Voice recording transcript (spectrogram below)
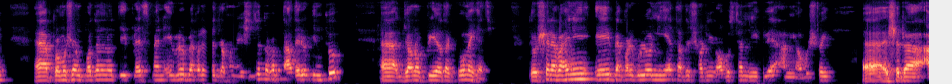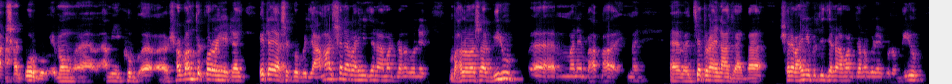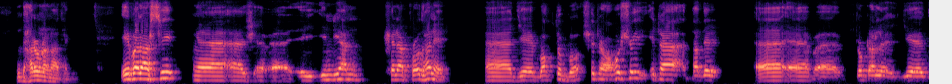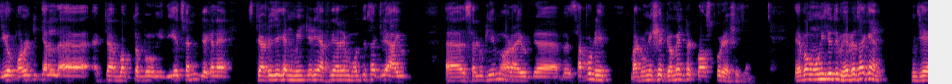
প্রমোশন পদোন্নতি প্লেসমেন্ট এগুলোর ব্যাপারে যখন এসেছে তখন তাদেরও কিন্তু জনপ্রিয়তা কমে গেছে। তো সেনাবাহিনী এই ব্যাপারগুলো নিয়ে তাদের সঠিক অবস্থান নিবে, আমি অবশ্যই সেটা আশা করব এবং আমি খুব সর্বান্তকরণে এটাই এটাই আশা করব যে আমার সেনাবাহিনী যেন আমার জনগণের ভালোবাসার বিরূপ মানে চেতনায় না যায় বা সেনাবাহিনীর প্রতি যেন আমার জনগণের কোনো বিরূপ ধারণা না থাকে। এবার আসছি এই ইন্ডিয়ান সেনা প্রধানের যে বক্তব্য, সেটা অবশ্যই এটা তাদের টোটাল জিও পলিটিক্যাল একটা বক্তব্য উনি দিয়েছেন, যেখানে স্ট্র্যাটেজিক অ্যান্ড মিলিটারি অ্যাফেয়ারের মধ্যে থাকলে I would salute him or I would support him but উনি সেই ডোমেনটা ক্রস করে এসেছেন। এবং উনি যদি ভেবে থাকেন যে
